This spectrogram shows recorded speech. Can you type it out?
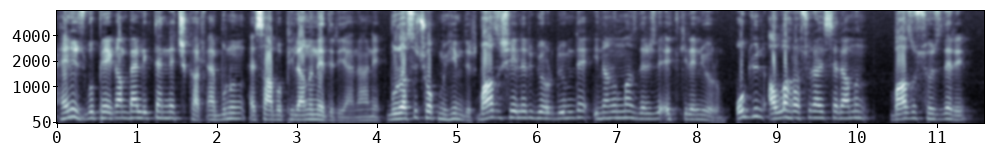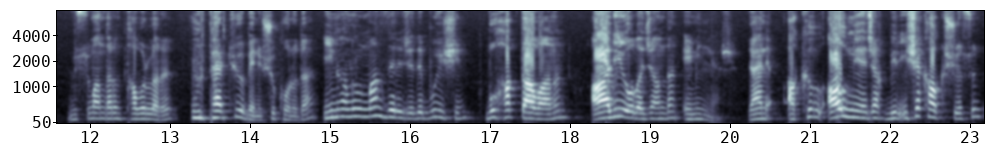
Henüz bu peygamberlikten ne çıkar? Yani bunun hesabı planı nedir yani? Hani burası çok mühimdir. Bazı şeyleri gördüğümde inanılmaz derecede etkileniyorum. O gün Allah Resulü Aleyhisselam'ın bazı sözleri, Müslümanların tavırları ürpertiyor beni şu konuda. İnanılmaz derecede bu işin, bu hak davanın âli olacağından eminler. Yani akıl almayacak bir işe kalkışıyorsun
